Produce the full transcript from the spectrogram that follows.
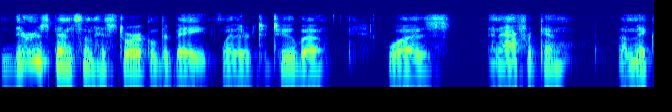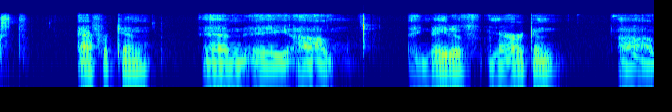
there has been some historical debate whether Tituba was an African, a mixed African, and a uh, a Native American. Uh,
